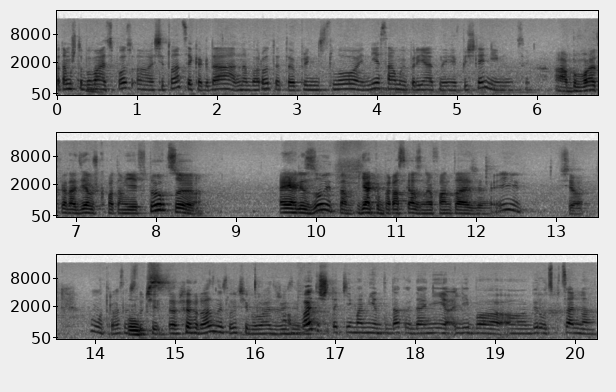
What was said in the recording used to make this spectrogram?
Потому что бывают э, ситуации, когда, наоборот, это принесло не самые приятные впечатления и эмоции. А бывает, когда девушка потом едет в Турцию, реализует там якобы рассказанную фантазию, и все. Ну, вот разные Упс. случаи, разные случаи бывают в жизни. А бывают еще такие моменты, да, когда они либо э, берут специально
